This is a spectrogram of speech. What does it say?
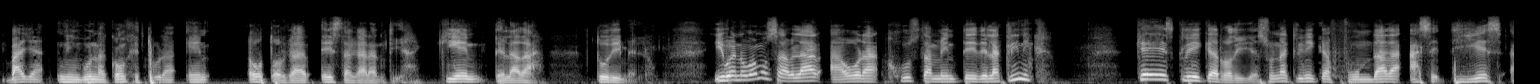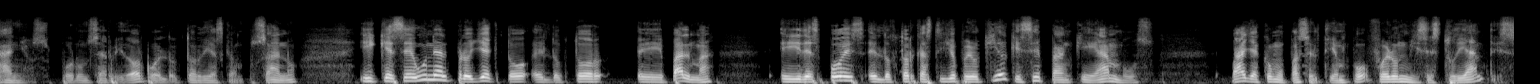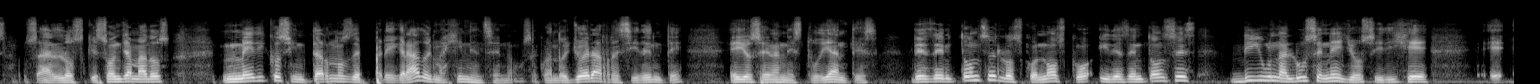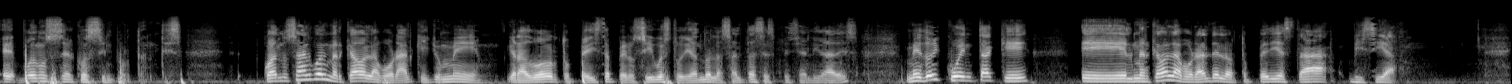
vaya, ninguna conjetura en otorgar esta garantía. ¿Quién te la da? Tú dímelo. Y bueno, vamos a hablar ahora justamente de la clínica. ¿Qué es Clínica Rodillas? Una clínica fundada hace 10 años por un servidor, por el doctor Díaz Campuzano, y que se une al proyecto el doctor eh, Palma y después el doctor Castillo, pero quiero que sepan que ambos vaya cómo pasa el tiempo, fueron mis estudiantes, o sea, los que son llamados médicos internos de pregrado, imagínense, ¿no? O sea, cuando yo era residente, ellos eran estudiantes. Desde entonces los conozco y desde entonces vi una luz en ellos y dije, eh, eh, podemos hacer cosas importantes. Cuando salgo al mercado laboral, que yo me gradué ortopedista, pero sigo estudiando las altas especialidades, me doy cuenta que el mercado laboral de la ortopedia está viciado.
